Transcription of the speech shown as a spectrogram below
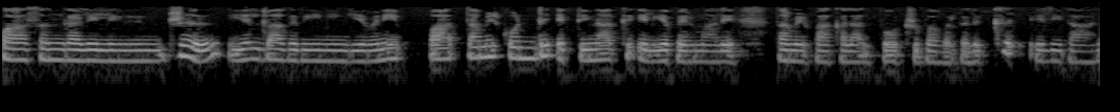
பாசங்களினின்று இயல்பாகவே நீங்கியவனே. பா தமிழ் கொண்டு எத்தினார்க்கு எளிய பெருமாளே. தமிழ் பாக்களால் போற்றுபவர்களுக்கு எளிதான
